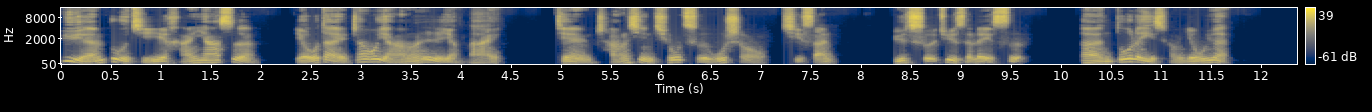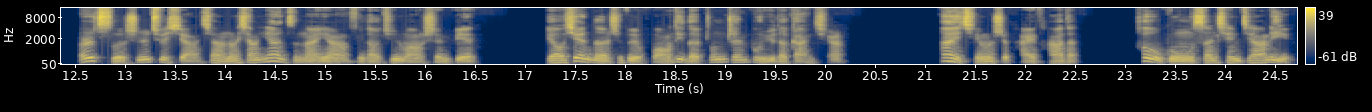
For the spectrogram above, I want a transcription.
欲言不及寒鸦色，犹待朝阳日影来。”见《长信秋词五首·其三》，与此句子类似，但多了一层幽怨。而此诗却想象能像燕子那样飞到君王身边，表现的是对皇帝的忠贞不渝的感情。爱情是排他的。后宫三千佳丽，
